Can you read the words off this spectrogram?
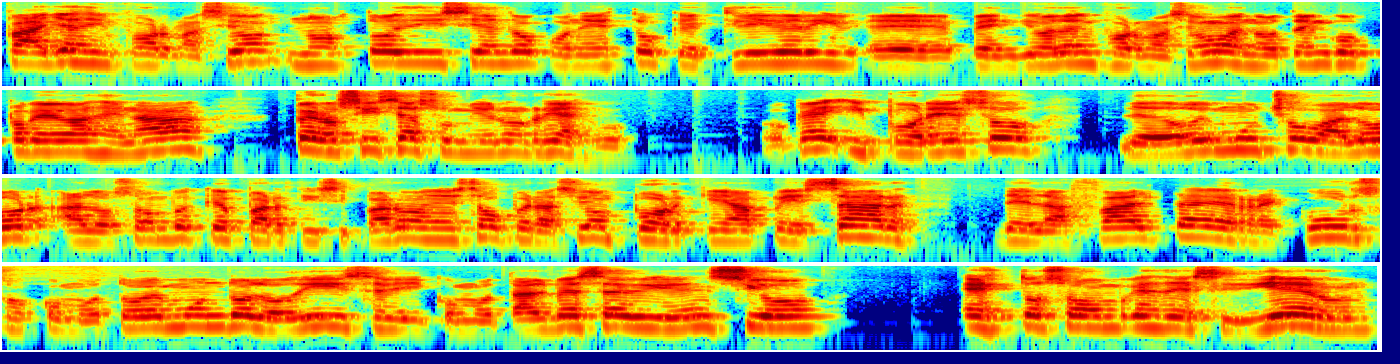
fallas de información, no estoy diciendo con esto que Cleaver eh, vendió la información, bueno, no tengo pruebas de nada, pero sí se asumieron riesgos, ¿ok? Y por eso le doy mucho valor a los hombres que participaron en esa operación, porque a pesar de la falta de recursos, como todo el mundo lo dice y como tal vez se evidenció, estos hombres decidieron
